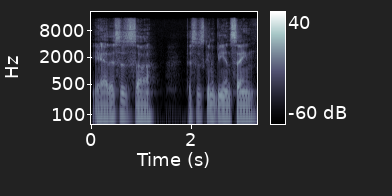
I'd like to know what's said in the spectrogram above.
Yeah, this is uh this is going to be insane.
